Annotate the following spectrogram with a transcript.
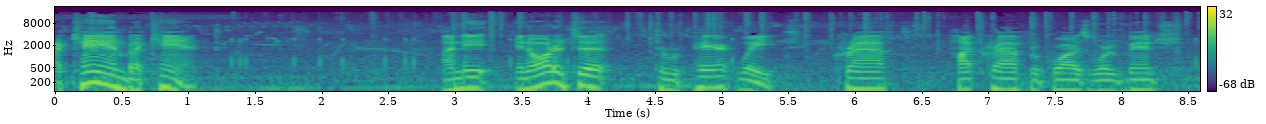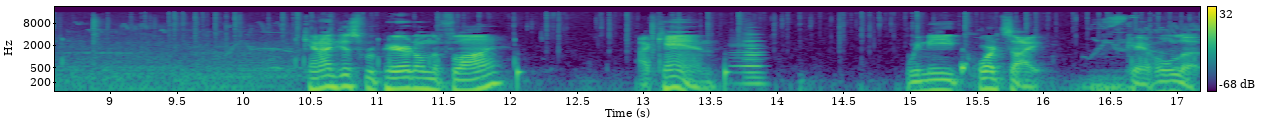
I can, but I can't. I need... In order to, to repair... Wait. Craft. Hot craft requires workbench. Can I just repair it on the fly? I can. We need quartzite. Okay, hold up.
